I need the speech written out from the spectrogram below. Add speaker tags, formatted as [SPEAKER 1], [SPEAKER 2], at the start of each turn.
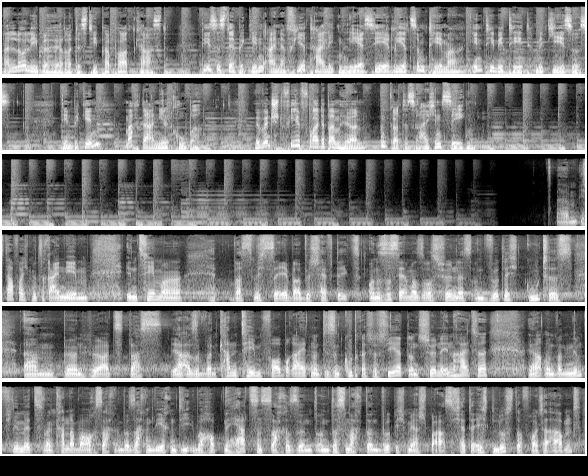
[SPEAKER 1] Hallo liebe Hörer des Deeper Podcast. Dies ist der Beginn einer vierteiligen Lehrserie zum Thema Intimität mit Jesus. Den Beginn macht Daniel Gruber. Wir wünschen viel Freude beim Hören und Gottes reichen Segen.
[SPEAKER 2] Ich darf euch mit reinnehmen in ein Thema, was mich selber beschäftigt. Und es ist ja immer so was Schönes und wirklich Gutes, ähm, wenn man hört, dass, ja, also man kann Themen vorbereiten und die sind gut recherchiert und schöne Inhalte, ja, und man nimmt viel mit. Man kann aber auch Sachen über Sachen lehren, die überhaupt eine Herzenssache sind und das macht dann wirklich mehr Spaß. Ich hatte echt Lust auf heute Abend,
